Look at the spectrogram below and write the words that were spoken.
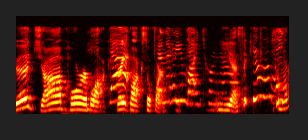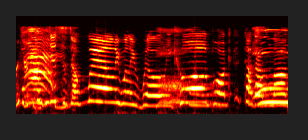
Good job, horror block. Great box so far. Can it be my turn now? Yes, it can. Come over here. so And they can this is a really, really, really cool book because I love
